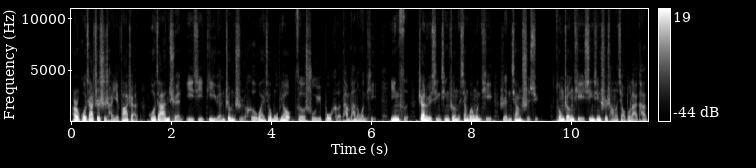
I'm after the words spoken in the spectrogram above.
而国家知识产业发展、国家安全以及地缘政治和外交目标则属于不可谈判的问题。因此，战略性竞争的相关问题仍将持续。从整体新兴市场的角度来看，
